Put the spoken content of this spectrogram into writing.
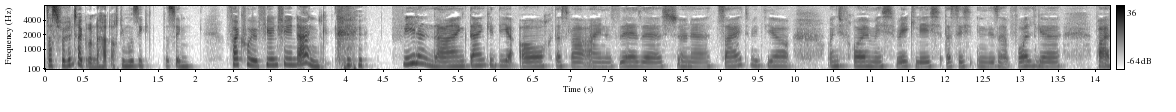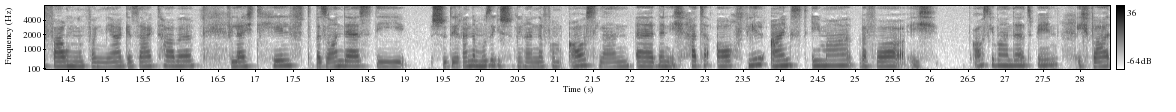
das für Hintergründe hat, auch die Musik. Deswegen voll cool. Vielen, vielen Dank. Vielen Dank, danke dir auch. Das war eine sehr, sehr schöne Zeit mit dir. Und ich freue mich wirklich, dass ich in dieser Folge ein paar Erfahrungen von mir gesagt habe. Vielleicht hilft besonders die Studierende, Musikstudierende vom Ausland, äh, denn ich hatte auch viel Angst immer, bevor ich ausgewandert bin. Ich war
